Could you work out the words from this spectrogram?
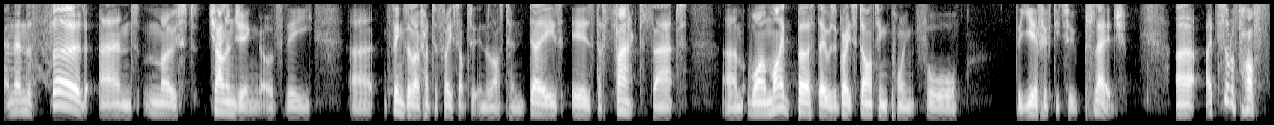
And then the third and most challenging of the uh, things that I've had to face up to in the last 10 days is the fact that um, while my birthday was a great starting point for the year 52 pledge, uh, I'd sort of half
